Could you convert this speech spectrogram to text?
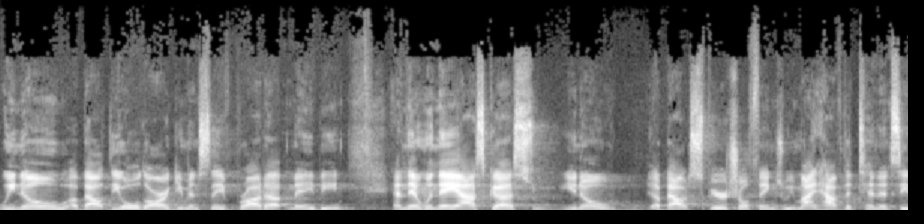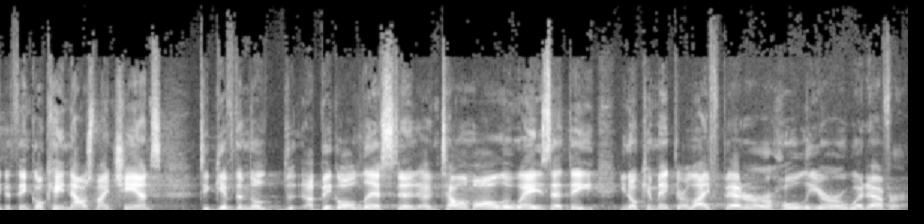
we know about the old arguments they've brought up, maybe. And then when they ask us, you know, about spiritual things, we might have the tendency to think, okay, now's my chance to give them the, the, a big old list and, and tell them all the ways that they, you know, can make their life better or holier or whatever.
